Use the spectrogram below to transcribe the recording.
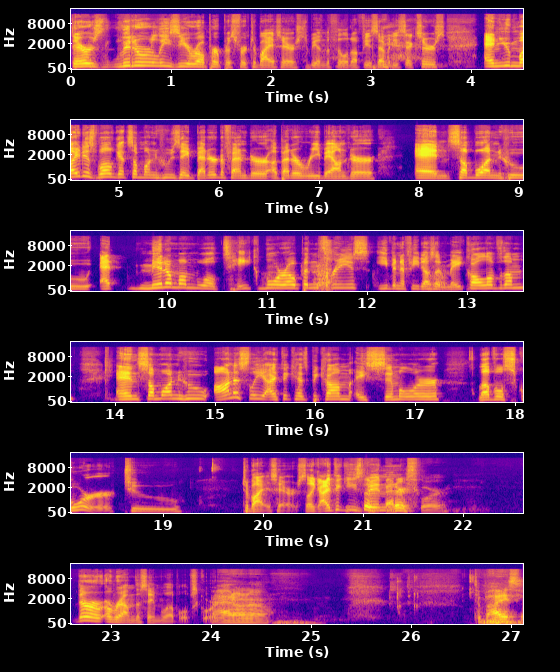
there's literally zero purpose for Tobias Harris to be on the Philadelphia 76ers. And you might as well get someone who's a better defender, a better rebounder, and someone who at minimum will take more open threes, even if he doesn't make all of them. And someone who honestly, I think has become a similar level scorer to Tobias Harris. Like I think he's he's been better scorer. they're around the same level of scoring. I don't know. Tobias,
